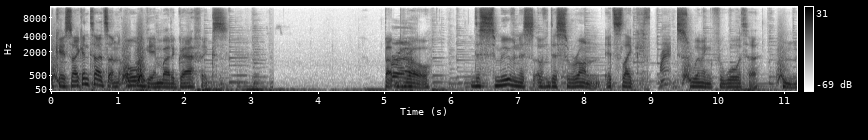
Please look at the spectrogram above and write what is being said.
Okay, so I can tell it's an old game by the graphics. But bro, the smoothness of this run, it's like swimming through water. Hmm.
